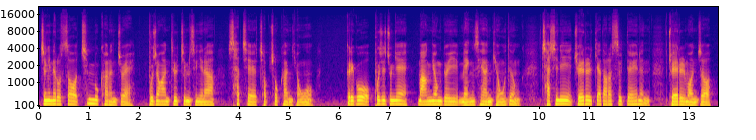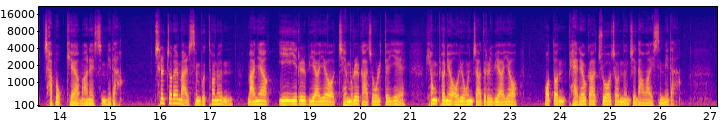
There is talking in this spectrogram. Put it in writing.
증인으로서 침묵하는 죄, 부정한 들짐승이나 사체에 접촉한 경우, 그리고 부지 중에 망령되이 맹세한 경우 등 자신이 죄를 깨달았을 때에는 죄를 먼저 자복해야만 했습니다. 7절의 말씀부터는 만약 이 일을 위하여 재물을 가져올 때에 형편이 어려운 자들을 위하여 어떤 배려가 주어졌는지 나와 있습니다.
